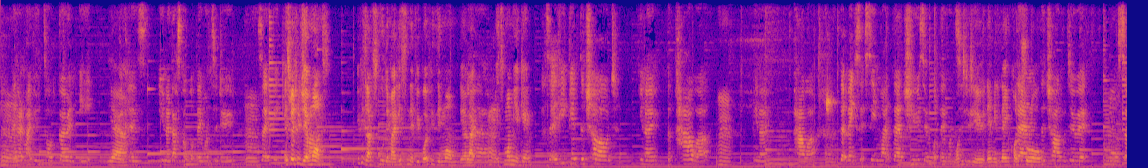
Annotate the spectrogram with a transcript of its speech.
They Mm. don't like being told go and eat Yeah. because you know that's not what they want to do. Mm. So if you give Especially the their mom. If it's at school, they might listen a bit, but if it's the mom, they're like, Yeah. mm, it's mommy again. So if you give the child, you know, the power, Mm. You know, power Mm. that makes it seem like they're choosing what they want What to to do, do? They're, they're in control. then the child will do it more Mm. so.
